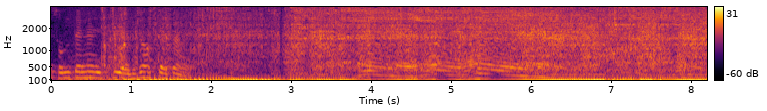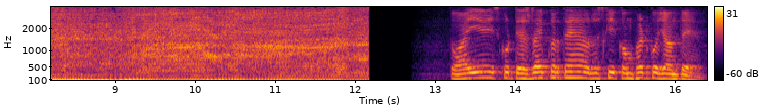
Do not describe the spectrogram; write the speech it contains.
आइए सुनते हैं इसकी एग्जॉस्ट कैसा है। तो आइए इसको टेस्ट ड्राइव करते हैं और इसकी कंफर्ट को जानते हैं।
